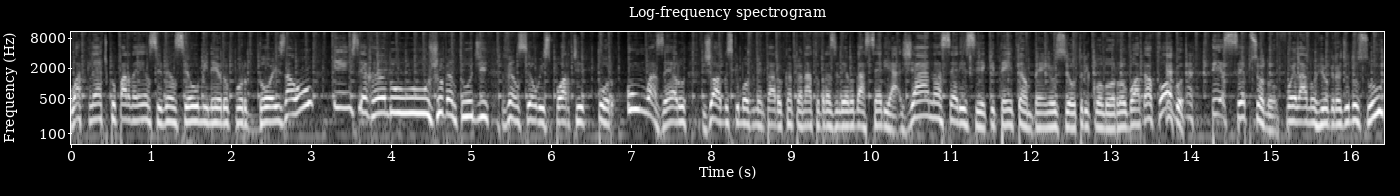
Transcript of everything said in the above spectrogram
O Atlético Paranaense venceu o Mineiro por 2 a 1 E encerrando o Juventude venceu o Esporte por 1 a 0 Jogos que movimentaram o Campeonato Brasileiro da Série A. Já na Série C, que tem também o seu tricolor, o Botafogo, decepcionou. Foi lá no Rio Grande do Sul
